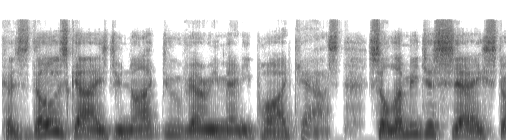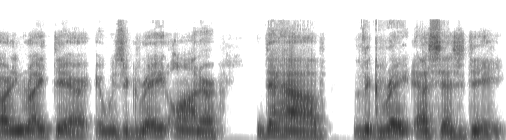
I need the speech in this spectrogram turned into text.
because those guys do not do very many podcasts. So let me just say, starting right there, it was a great honor to have the great SSD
